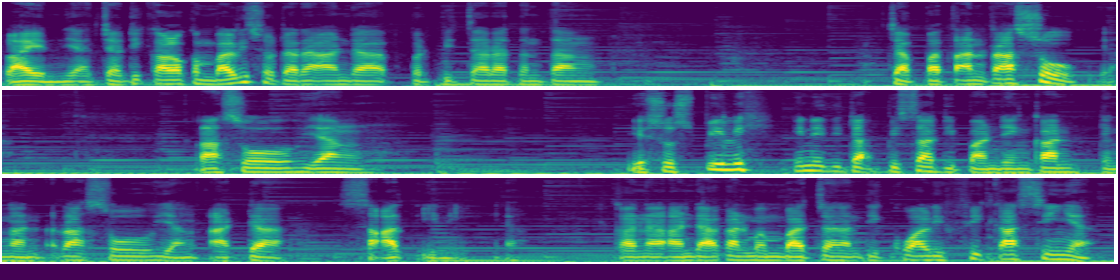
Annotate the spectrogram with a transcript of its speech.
lain ya. Jadi kalau kembali saudara Anda berbicara tentang jabatan rasul ya. Rasul yang Yesus pilih ini tidak bisa dibandingkan dengan rasul yang ada saat ini ya. Karena Anda akan membaca nanti kualifikasinya.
